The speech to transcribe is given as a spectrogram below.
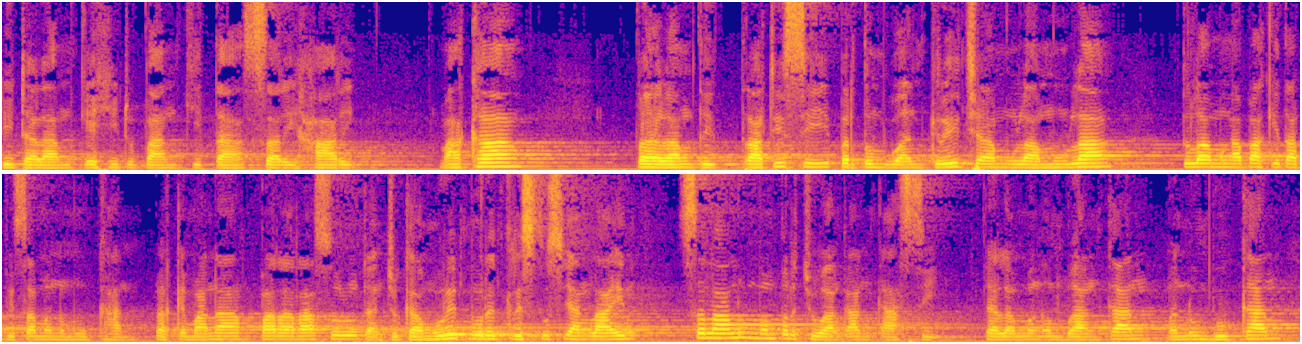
di dalam kehidupan kita sehari-hari. Maka dalam tradisi pertumbuhan gereja mula-mula itulah mengapa kita bisa menemukan bagaimana para rasul dan juga murid-murid Kristus yang lain selalu memperjuangkan kasih dalam mengembangkan, menumbuhkan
